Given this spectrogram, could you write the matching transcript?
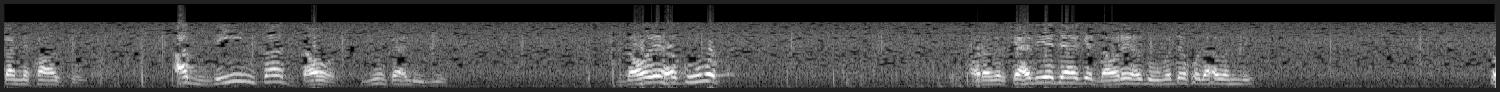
کا نفاذ ہو الدین کا دور، یوں کہہ لیجیے دور حکومت۔ اور اگر کہہ دیا جائے کہ دور حکومت خدا بندی تو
